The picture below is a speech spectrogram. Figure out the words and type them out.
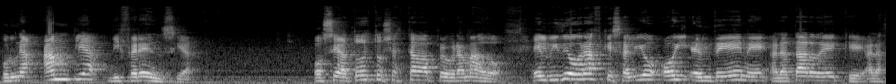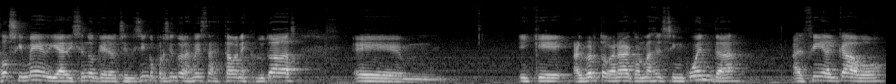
por una amplia diferencia. O sea, todo esto ya estaba programado. El videograf que salió hoy en TN a la tarde, que a las 2 y media, diciendo que el 85% de las mesas estaban escrutadas eh, y que Alberto ganaba con más del 50%, al fin y al cabo,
